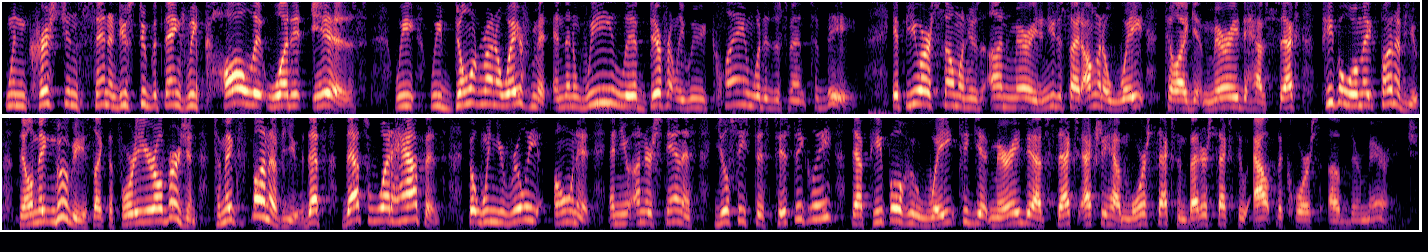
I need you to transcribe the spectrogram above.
when Christians sin and do stupid things, we call it what it is. We, we don't run away from it, and then we live differently. We reclaim what it is meant to be. If you are someone who's unmarried and you decide, I'm going to wait till I get married to have sex, people will make fun of you. They'll make movies like The 40 Year Old Virgin to make fun of you. That's, that's what happens. But when you really own it and you understand this, you'll see statistically that people who wait to get married to have sex actually have more sex and better sex throughout the course of their marriage.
